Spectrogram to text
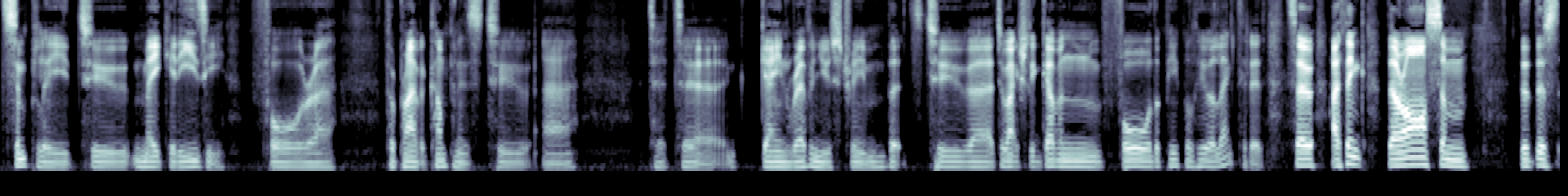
simply to make it easy for, uh, for private companies to, uh, to, to gain revenue stream, but to uh, to actually govern for the people who elected it. So I think there are some that there's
